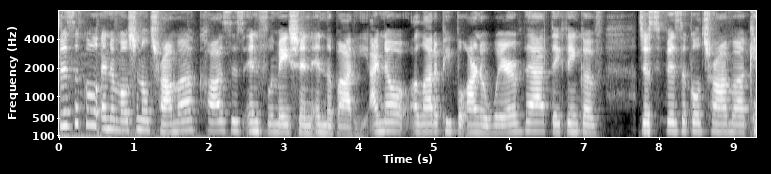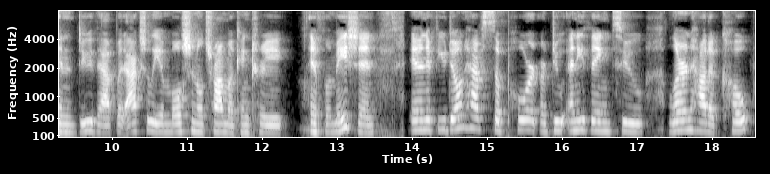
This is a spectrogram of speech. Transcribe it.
Physical and emotional trauma causes inflammation in the body. I know a lot of people aren't aware of that. They think of just physical trauma can do that, but actually, emotional trauma can create inflammation. And if you don't have support or do anything to learn how to cope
